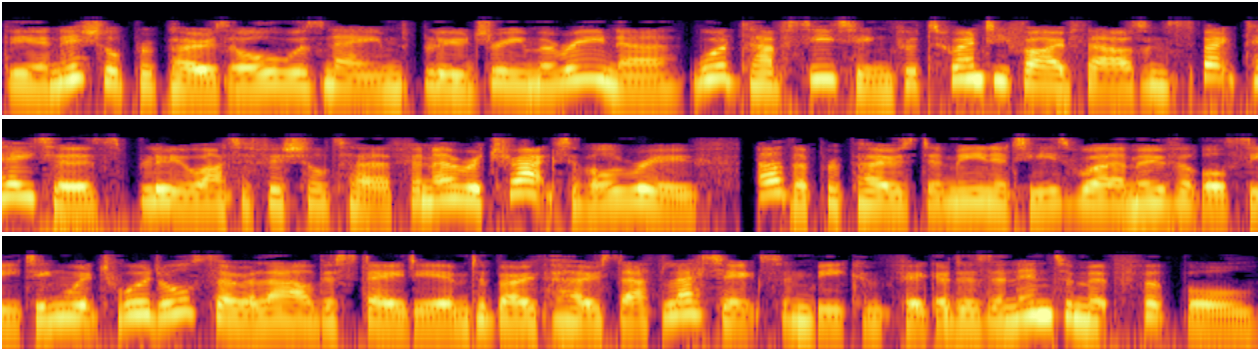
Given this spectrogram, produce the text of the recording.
the initial proposal was named Blue Dream Arena, would have seating for 25,000 spectators, blue artificial turf and a retractable roof. Other proposed amenities were movable seating which would also allow the stadium to both host athletics and be configured as an intimate football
